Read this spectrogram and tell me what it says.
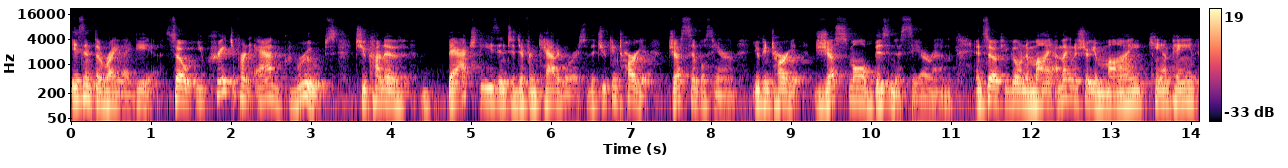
isn't the right idea. So you create different ad groups to kind of batch these into different categories so that you can target just simple CRM. You can target just small business CRM. And so if you go into my, I'm not gonna show you my campaign,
